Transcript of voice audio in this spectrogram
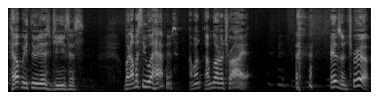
Help me through this, Jesus. But I'm going to see what happens. I'm, I'm going to try it. it's a trip.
